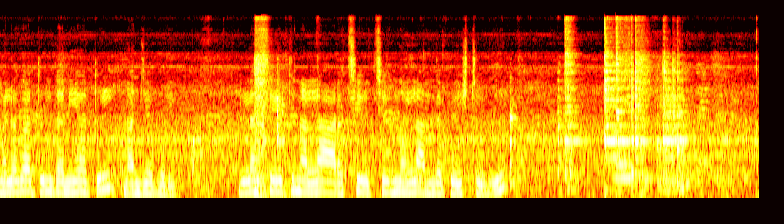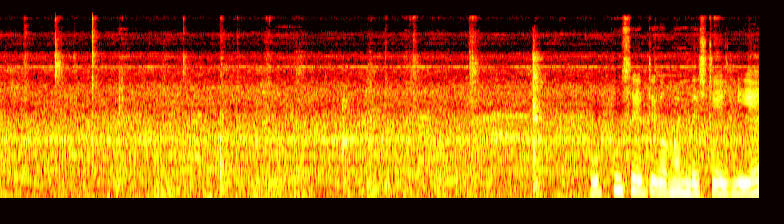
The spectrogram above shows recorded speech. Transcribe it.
மிளகாத்தூள் தனியாத்தூள் மஞ்சள் பொடி. எல்லாம் சேர்த்து நல்லா அரைச்சி வச்சிருந்தோம்ல அந்த பேஸ்ட் இது. உப்பும் சேர்த்துக்கோங்க இந்த ஸ்டேஜ்லேயே.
